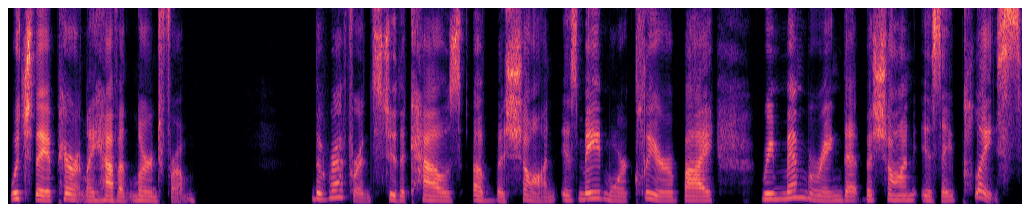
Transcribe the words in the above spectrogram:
which they apparently haven't learned from. The reference to the cows of Bashan is made more clear by remembering that Bashan is a place.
